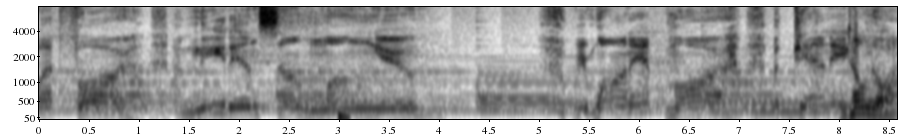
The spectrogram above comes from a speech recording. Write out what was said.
What for. I'm needing someone new. We want it more, but can it Download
